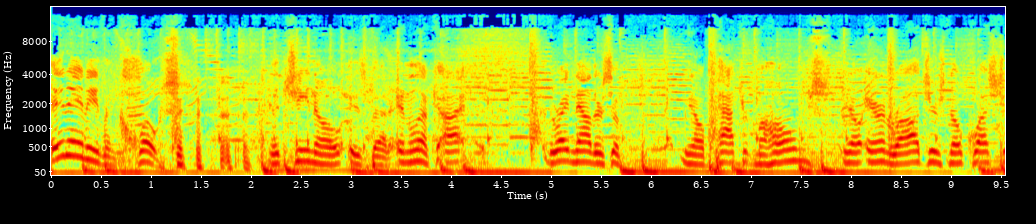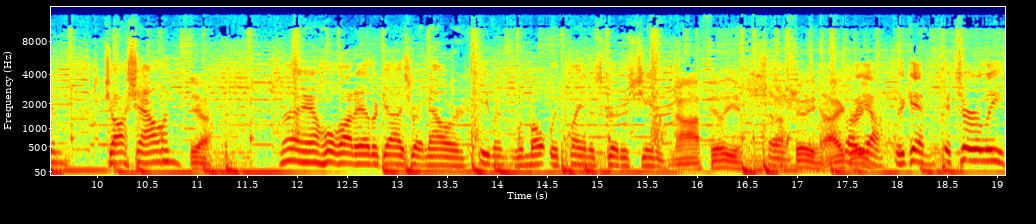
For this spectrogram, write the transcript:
It ain't even close that Geno is better. And look, I right now there's a you know Patrick Mahomes, you know Aaron Rodgers, no question. Josh Allen. Yeah. Well, yeah, a whole lot of other guys right now are even remotely playing as good as Geno. No, I feel you. I feel you. I agree. So yeah, again, it's early.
